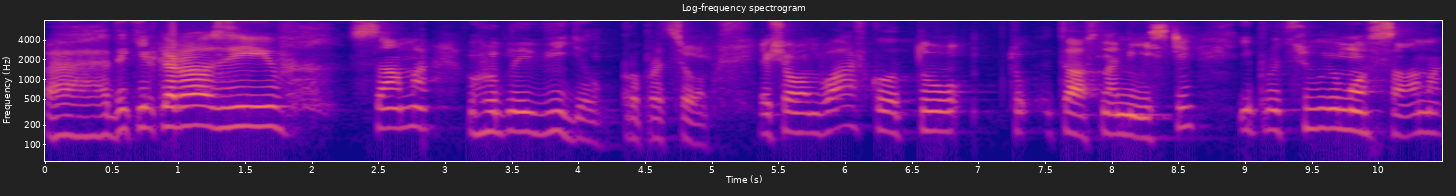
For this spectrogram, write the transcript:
Е, Декілька разів саме грудний відділ пропрацьовуємо. Якщо вам важко, то, то таз на місці і працюємо саме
